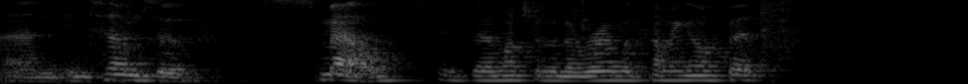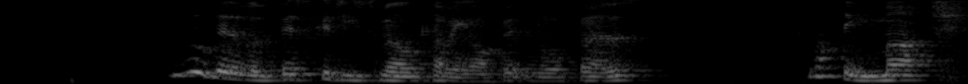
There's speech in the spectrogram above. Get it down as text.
And in terms of smell, is there much of an aroma coming off it? A little bit of a biscuity smell coming off it in all fairness. Nothing much.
